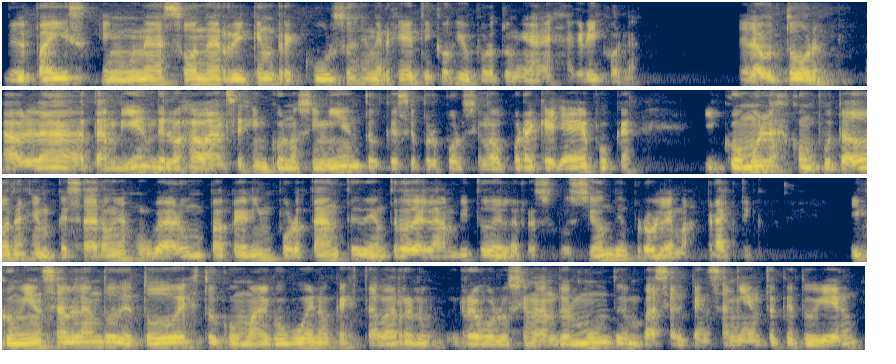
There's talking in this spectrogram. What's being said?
del país en una zona rica en recursos energéticos y oportunidades agrícolas. El autor habla también de los avances en conocimiento que se proporcionó por aquella época y cómo las computadoras empezaron a jugar un papel importante dentro del ámbito de la resolución de problemas prácticos. Y comienza hablando de todo esto como algo bueno que estaba revolucionando el mundo en base al pensamiento que tuvieron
